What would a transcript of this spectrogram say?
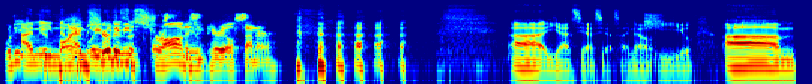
What do you? I mean. I'm wait, sure there's a strong. Imperial Center. Uh, yes, yes, yes. I know EU. Um,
